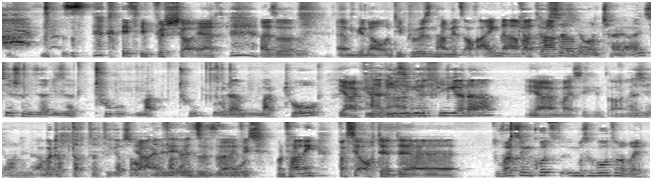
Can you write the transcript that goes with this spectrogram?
das ist richtig bescheuert. Also ähm, genau und die Bösen haben jetzt auch eigene Gab es nicht Avatare. auch in Teil 1 hier schon dieser, dieser Tu, Maktub oder Makto? Ja, keine Dieser riesige Ahnung. Flieger da? Ja, weiß ich jetzt auch nicht. Weiß ich auch nicht mehr. Aber doch, doch, doch, die gab es auch Ja, einfach also, also, groß. und vor allen Dingen, was ja auch der, der, äh, Du warst eben kurz, ich muss kurz unterbrechen.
